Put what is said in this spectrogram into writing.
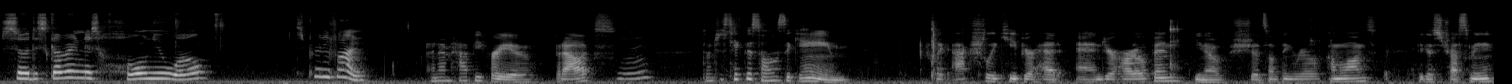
So discovering this whole new world, it's pretty fun. And I'm happy for you. But Alex, Hmm? don't just take this all as a game. Like, actually keep your head and your heart open, you know, should something real come along. Because trust me,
